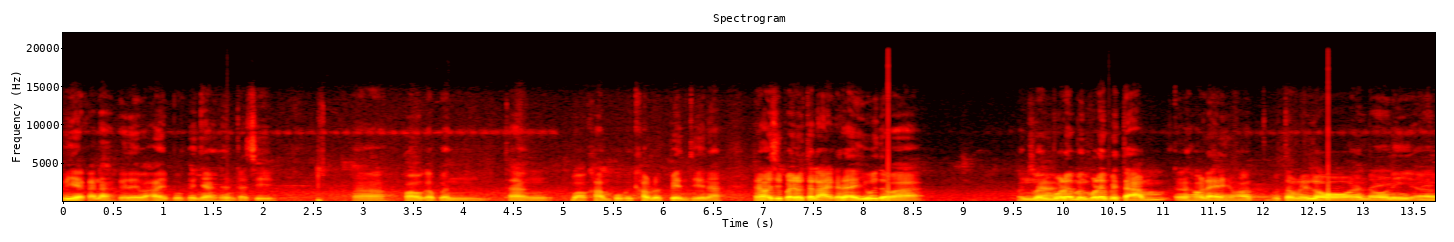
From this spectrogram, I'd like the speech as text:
เบียกอะนะก็เลยว่าไอ้ยบ่เป็นหยังเพิ่นก็สิ อ่าเว้ากับมันทางบอกคำผู้เพิ่นขับรถเป็นที่นะแล้วเฮาสิไปรถตลาดก็ได้อยู่แต่ว่า มันมันบ่ได้มันบ่ได้ไปตามเออเฮาไหนเฮาบ่ต้องเลยรอนั่นรอนี่เออ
